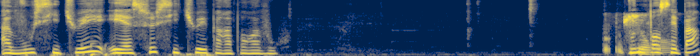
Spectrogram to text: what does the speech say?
à vous situer et à se situer par rapport à vous. Vous ne pensez pas?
